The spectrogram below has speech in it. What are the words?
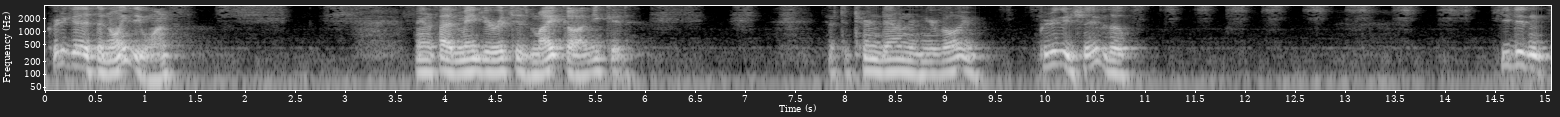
Pretty good. It's a noisy one. And if I had Major Rich's mic on, you could have to turn down your volume. Pretty good shave though. You didn't.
